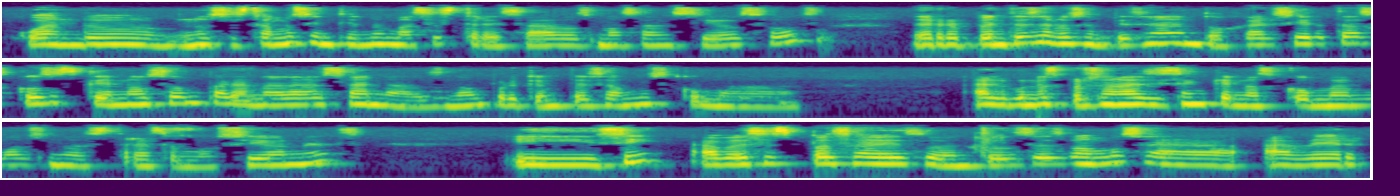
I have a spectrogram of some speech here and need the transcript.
cuando nos estamos sintiendo más estresados, más ansiosos, de repente se nos empiezan a antojar ciertas cosas que no son para nada sanas, ¿no? Porque empezamos como a... Algunas personas dicen que nos comemos nuestras emociones y sí, a veces pasa eso. Entonces vamos a, ver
